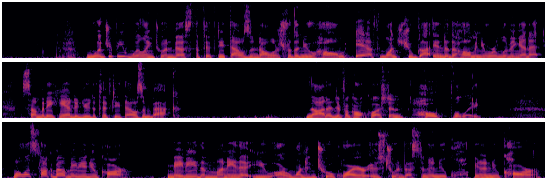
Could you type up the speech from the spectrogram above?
Would you be willing to invest the $50,000 for the new home if once you got into the home and you were living in it, somebody handed you the 50,000 back? Not a difficult question, hopefully. Well, let's talk about maybe a new car. Maybe the money that you are wanting to acquire is to invest in a new in a new car.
